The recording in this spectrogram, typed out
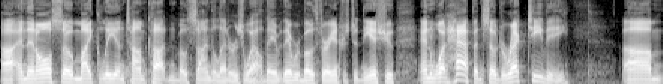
Uh, and then also Mike Lee and Tom Cotton both signed the letter as well. They, they were both very interested in the issue. And what happened, so DirecTV, um,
